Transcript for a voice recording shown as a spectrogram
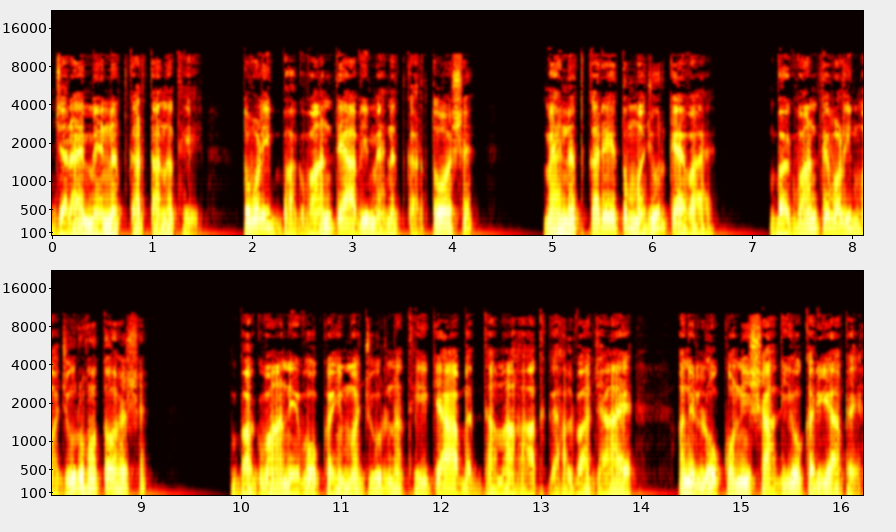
જરાય મહેનત કરતા નથી. તો વળી ભગવાન તે આવી મહેનત કરતો હશે? મહેનત કરે તો મજૂર કહેવાય. ભગવાન તે વળી મજૂર હોતો હશે? ભગવાન એવો કંઈ મજૂર નથી કે આ બધામાં હાથ ઘાલવા જાય અને લોકોની શાદીઓ કરી આપે.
